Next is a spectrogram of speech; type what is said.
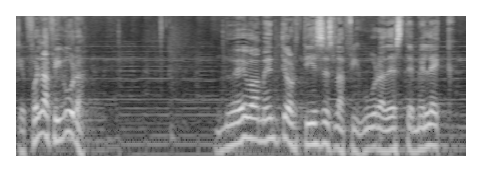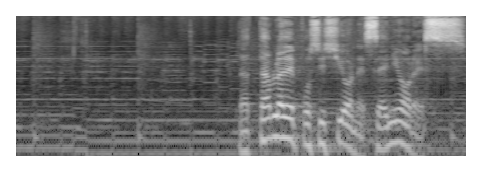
que fue la figura Nuevamente Ortiz es la figura de este Melec. La tabla de posiciones, señores.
